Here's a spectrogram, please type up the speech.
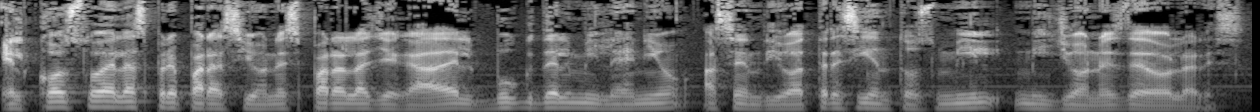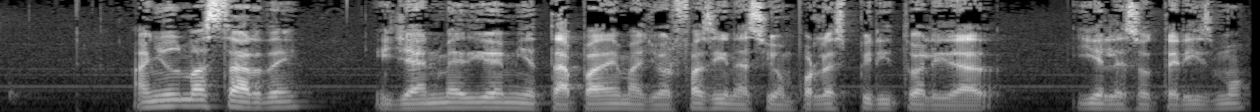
El costo de las preparaciones para la llegada del bug del milenio ascendió a 300 mil millones de dólares. Años más tarde, y ya en medio de mi etapa de mayor fascinación por la espiritualidad y el esoterismo,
